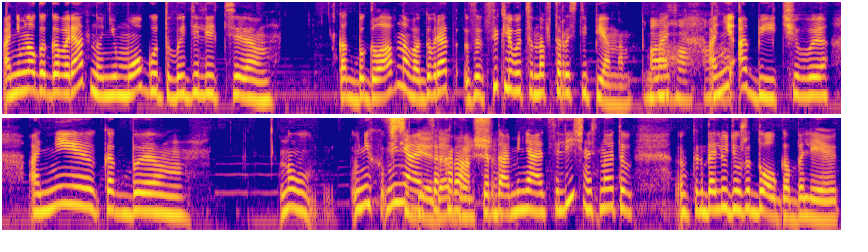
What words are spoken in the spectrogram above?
они много говорят, но не могут выделить э, как бы главного, говорят, зацикливаются на второстепенном, понимаете? Ага, ага. Они обидчивые, они как бы, ну, у них В себе, меняется да, характер, больше? да, меняется личность, но это э, когда люди уже долго болеют.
